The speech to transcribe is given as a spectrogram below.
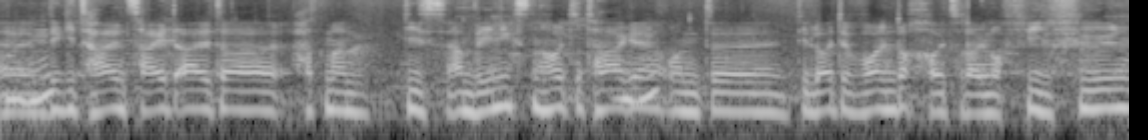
Äh, mhm. Im digitalen Zeitalter hat man dies am wenigsten heutzutage mhm. und äh, die Leute wollen doch heutzutage noch viel fühlen,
